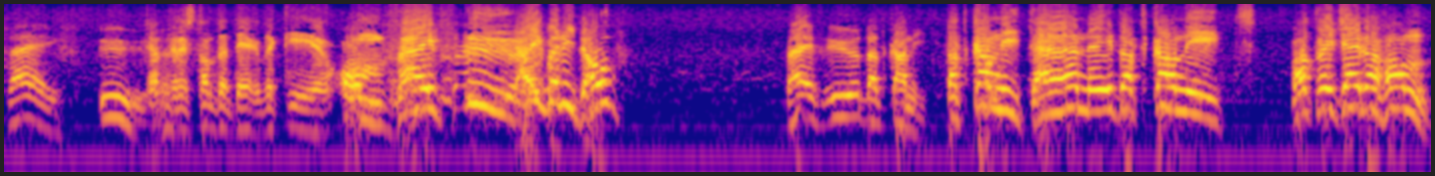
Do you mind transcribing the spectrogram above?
Vijf uur? Ja, dat is dan de derde keer. Om vijf uur. Ja, ik ben niet doof. Vijf uur, dat kan niet. Dat kan niet, hè? Nee, dat kan niet. Wat weet jij daarvan?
